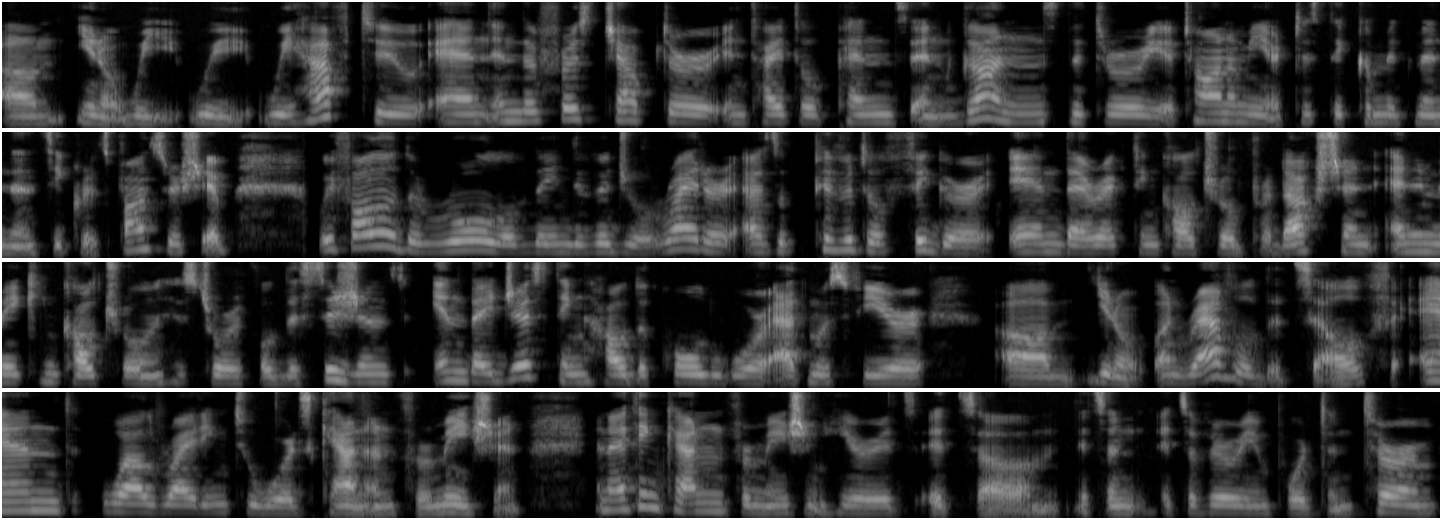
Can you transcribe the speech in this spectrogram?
um, you know we we we have to. And in the first chapter entitled "Pens and Guns: Literary Autonomy, Artistic Commitment, and Secret Sponsorship," we follow the role of the individual writer as a pivotal figure in directing cultural production and in making cultural and historical decisions, in digesting how the Cold War atmosphere um, you know, unraveled itself, and while writing towards canon formation. And I think canon formation here it's it's um it's an it's a very important term.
